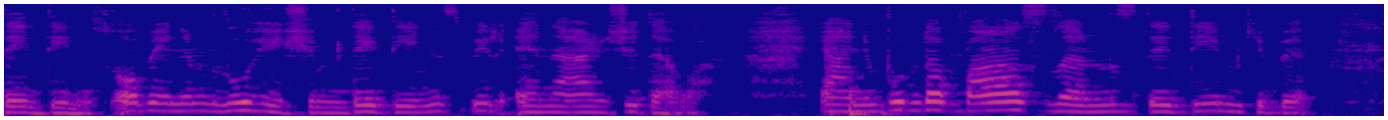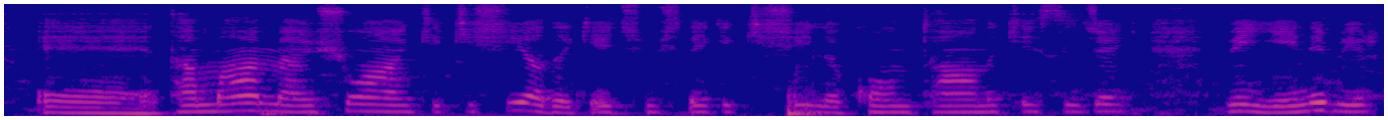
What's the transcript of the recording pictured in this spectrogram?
dediğiniz, o benim ruh eşim dediğiniz bir enerji de var. Yani burada bazılarınız dediğim gibi e, tamamen şu anki kişi ya da geçmişteki kişiyle kontağını kesecek ve yeni bir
